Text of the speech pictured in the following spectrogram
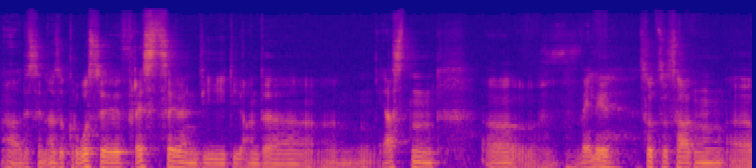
äh, das sind also große Fresszellen, die, die an der äh, ersten äh, Welle sozusagen äh,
